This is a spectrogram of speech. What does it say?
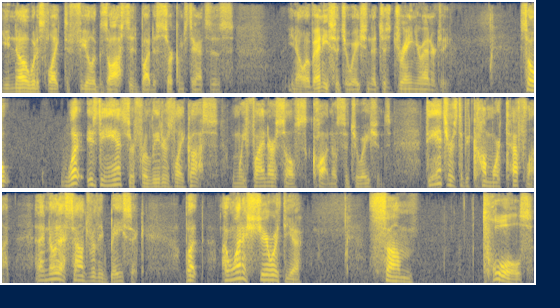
you know what it's like to feel exhausted by the circumstances, you know, of any situation that just drain your energy. So what is the answer for leaders like us when we find ourselves caught in those situations? The answer is to become more Teflon. And I know that sounds really basic, but I want to share with you some tools,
